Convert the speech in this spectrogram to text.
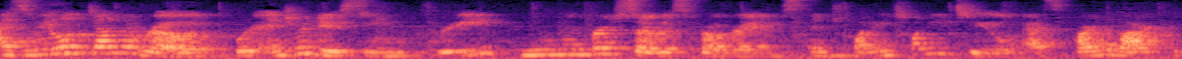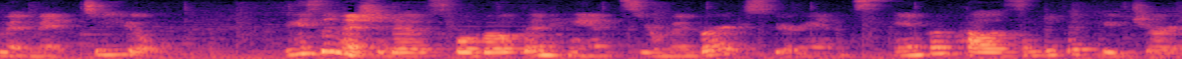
As we look down the road, we're introducing three new member service programs in 2022 as part of our commitment to you. These initiatives will both enhance your member experience and propel us into the future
